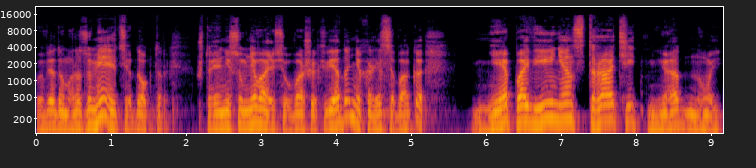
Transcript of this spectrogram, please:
вы вядома разумееце доктор что я не сумняваюся ў ваших веданнях але сабака не павінен страціць ні адной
